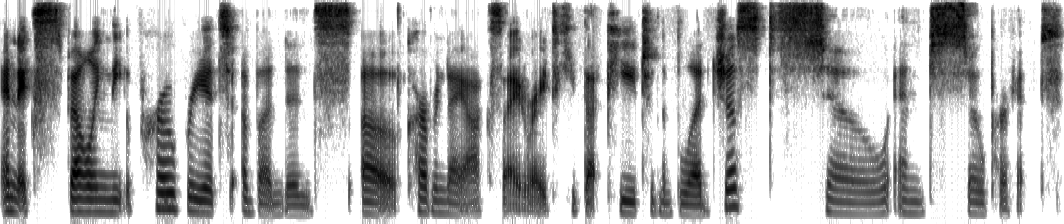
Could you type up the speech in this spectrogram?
and expelling the appropriate abundance of carbon dioxide, right? To keep that pH in the blood just so and so perfect.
